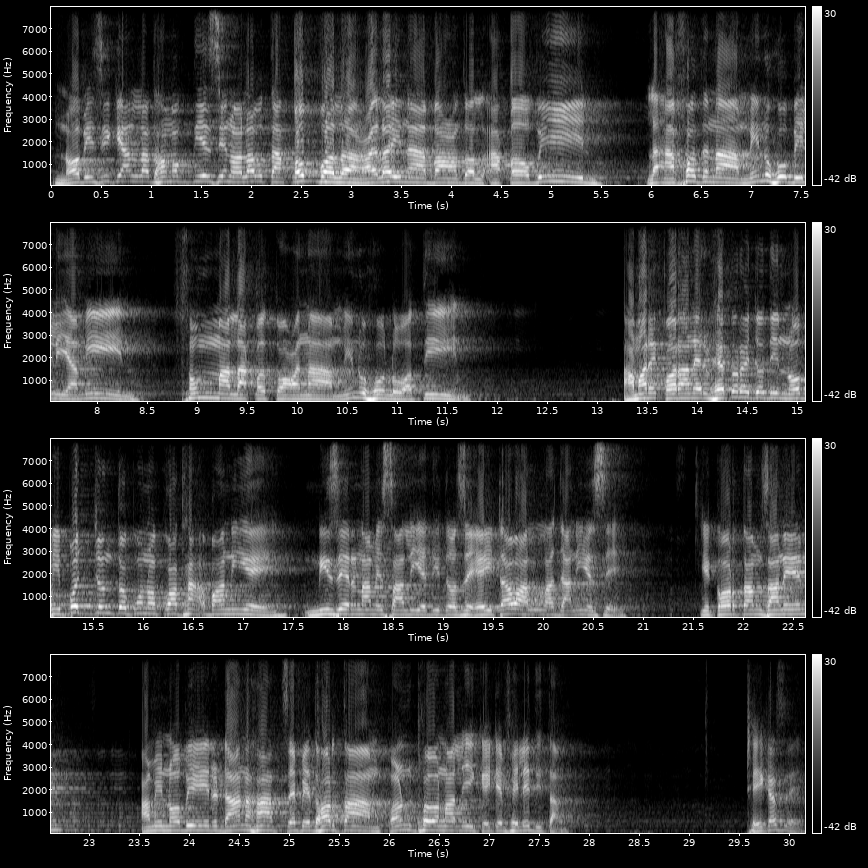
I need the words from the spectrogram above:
নবীজিকে আল্লাহ ধমক দিয়েছেন অলাউ তাকাব্বালা আলাইনা মিনহু আমারে কোরআনের ভেতরে যদি নবী পর্যন্ত কোনো কথা বানিয়ে নিজের নামে চালিয়ে দিত যে এইটাও আল্লাহ জানিয়েছে। কি করতাম জানেন? আমি নবীর ডান হাত চেপে ধরতাম, কণ্ঠ নালী কেটে ফেলে দিতাম। ঠিক আছে?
